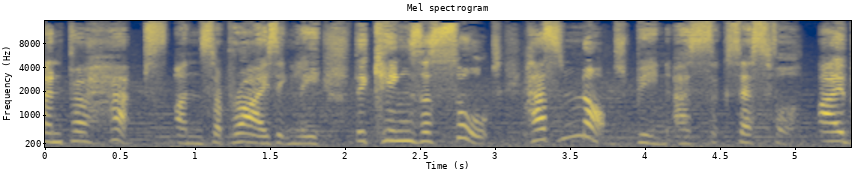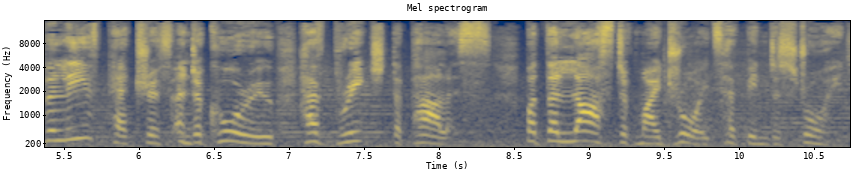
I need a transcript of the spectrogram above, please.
and perhaps unsurprisingly, the King's assault has not been as successful. I believe Petrith and Akoru have breached the palace, but the last of my droids have been destroyed.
